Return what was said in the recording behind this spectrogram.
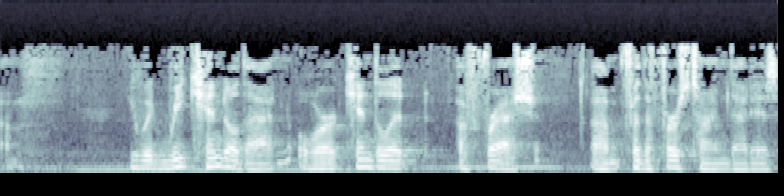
um, you would rekindle that or kindle it afresh um, for the first time, that is,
